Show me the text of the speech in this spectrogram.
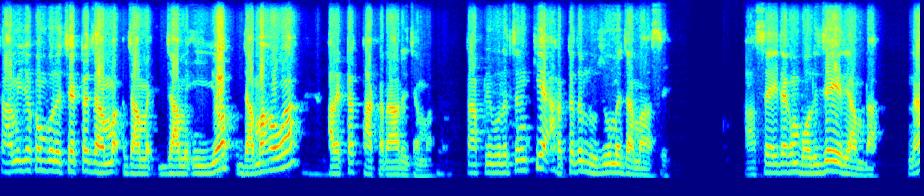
তা আমি যখন বলেছি একটা জামা জামা ইয়ত জামা হওয়া আর একটা তাকরারে জামা। তা আপনি বলেছেন কি আরেকটা তো লুজুমে জামা আছে। আছে এরকম বলি যাই রে আমরা না?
